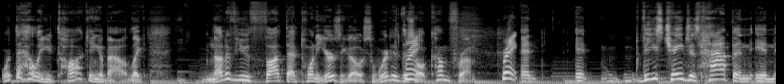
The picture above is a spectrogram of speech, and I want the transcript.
What the hell are you talking about? Like, none of you thought that 20 years ago. So where did this Right. all come from? Right. And it these changes happen in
